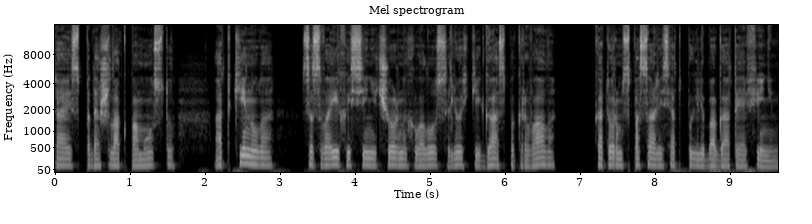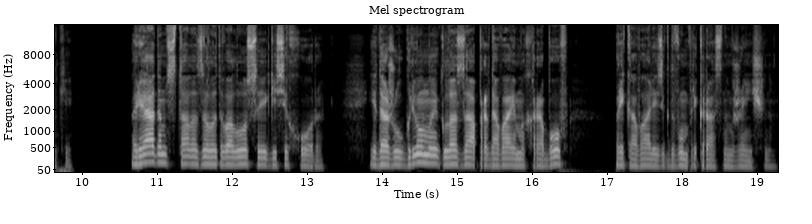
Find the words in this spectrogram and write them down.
Таис подошла к помосту, откинула со своих и сине-черных волос легкий газ покрывала, которым спасались от пыли богатые афининки. Рядом стала золотоволосая Гесихора, и даже угрюмые глаза продаваемых рабов приковались к двум прекрасным женщинам.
